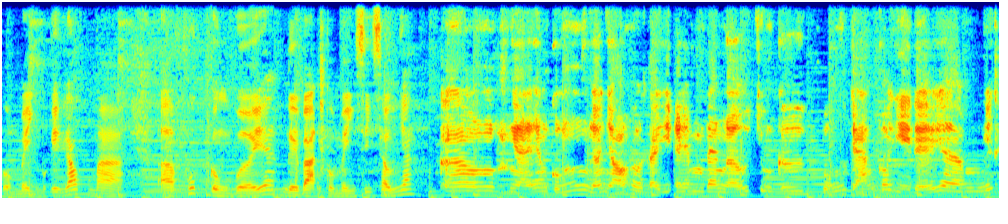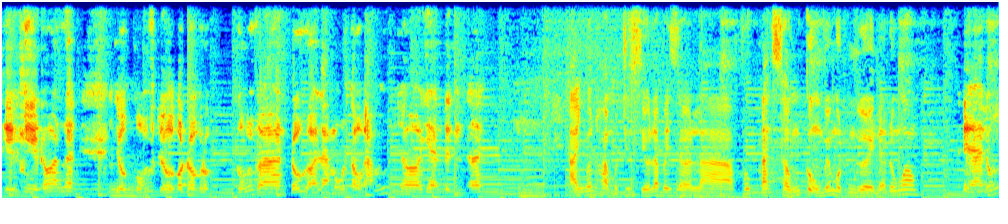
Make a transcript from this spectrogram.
của mình, một cái góc mà uh, Phúc cùng với người bạn của mình sinh sống nhé. Uh, nhà em cũng nhỏ nhỏ thôi tại vì em đang ở chung cư cũng chẳng có gì để uh, giới thiệu nhiều đâu anh ơi. Dù ừ. cũng đủ, đủ, đủ, cũng đủ gọi là một tổ ấm cho gia đình thôi. Ừ anh muốn hỏi một chút xíu là bây giờ là Phúc đang sống cùng với một người nữa đúng không? Dạ đúng,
